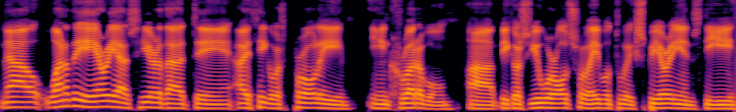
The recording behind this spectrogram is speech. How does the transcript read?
Now, one of the areas here that uh, I think was probably incredible uh, because you were also able to experience the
